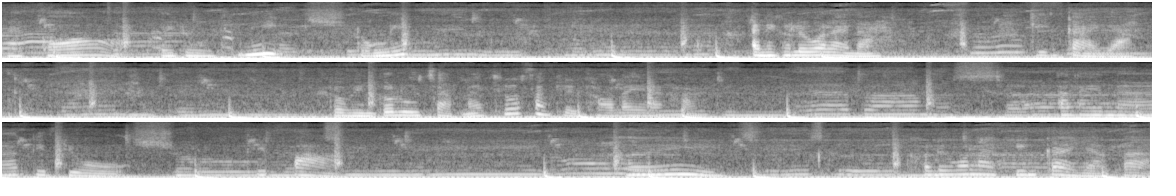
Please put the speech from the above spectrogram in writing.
แล้วก็ไปดูที่นี่ ตรงนี้ อันนี้เขาเรียกว่าอะไรนะ กิ้งก่ายักษ์กวินก็รู้จักนะชื่อสังกฤษเขาอะไรนะคะ อะไรนะ ติดอยู่ที่ปาก เฮ้ย เขาเรียกว่าอะไรกิ้งก่ายักษ์อะ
